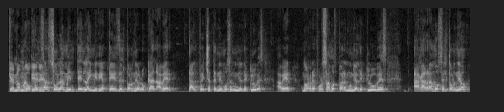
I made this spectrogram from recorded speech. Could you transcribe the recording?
que no, no pensar solamente en la inmediatez del torneo local. A ver, tal fecha tenemos el Mundial de Clubes. A ver, nos reforzamos para el Mundial de Clubes, agarramos el torneo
